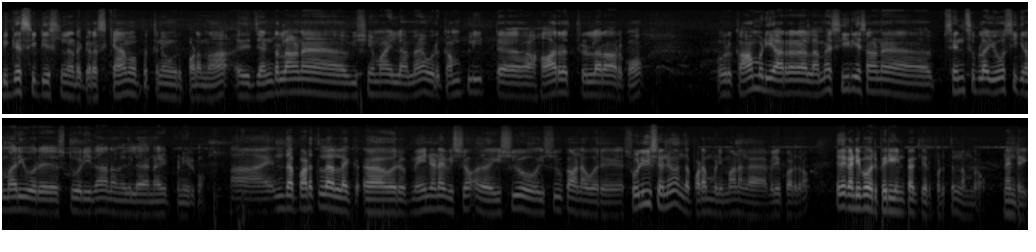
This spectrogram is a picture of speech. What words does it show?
பிக்கஸ்ட் சிட்டிஸில் நடக்கிற ஸ்கேமை பற்றின ஒரு படம் தான் இது ஜென்ரலான விஷயமா இல்லாமல் ஒரு கம்ப்ளீட் ஹாரர் த்ரில்லராக இருக்கும். ஒரு காமெடி ஹாரராக இல்லாமல் சீரியஸான சென்சிபிளாக யோசிக்கிற மாதிரி ஒரு ஸ்டோரி தான் நாங்கள் இதில் நரேட் பண்ணியிருக்கோம். இந்த படத்தில் லைக் ஒரு மெயினான விஷயம் அந்த இஷ்யூ இஷ்யூக்கான ஒரு சொல்யூஷனும் அந்த படம் மூலிமா நாங்கள் வெளிப்படுத்துகிறோம் இது கண்டிப்பாக ஒரு பெரிய இம்பாக்ட் ஏற்படுத்துன்னு நம்புகிறோம் நன்றி.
